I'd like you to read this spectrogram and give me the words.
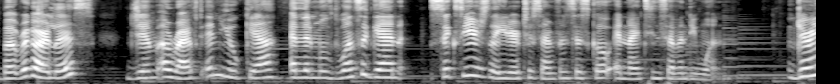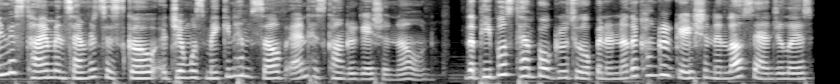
But regardless, Jim arrived in Yukia and then moved once again six years later to San Francisco in 1971. During this time in San Francisco, Jim was making himself and his congregation known. The People's Temple grew to open another congregation in Los Angeles,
